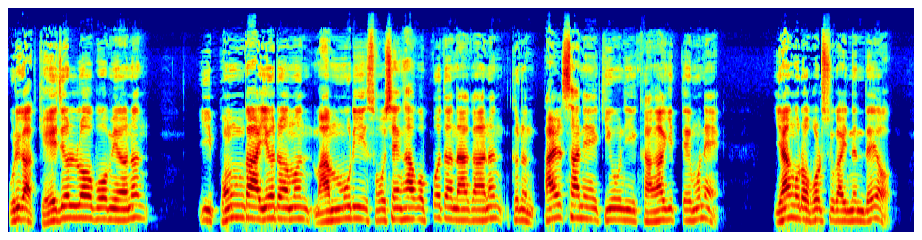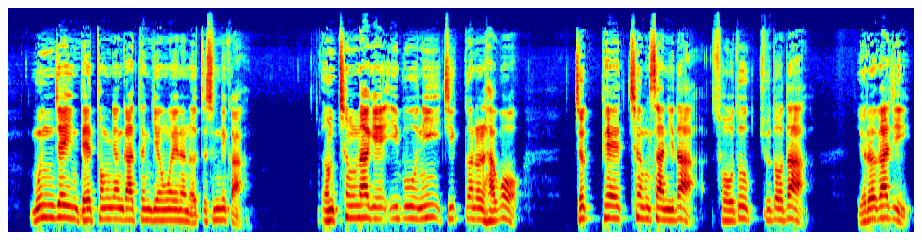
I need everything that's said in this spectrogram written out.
우리가 계절로 보면은 이 봄과 여름은 만물이 소생하고 뻗어나가는 그런 발산의 기운이 강하기 때문에 양으로 볼 수가 있는데요. 문재인 대통령 같은 경우에는 어떻습니까? 엄청나게 이분이 집권을 하고 적폐청산이다, 소득주도다, 여러 가지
